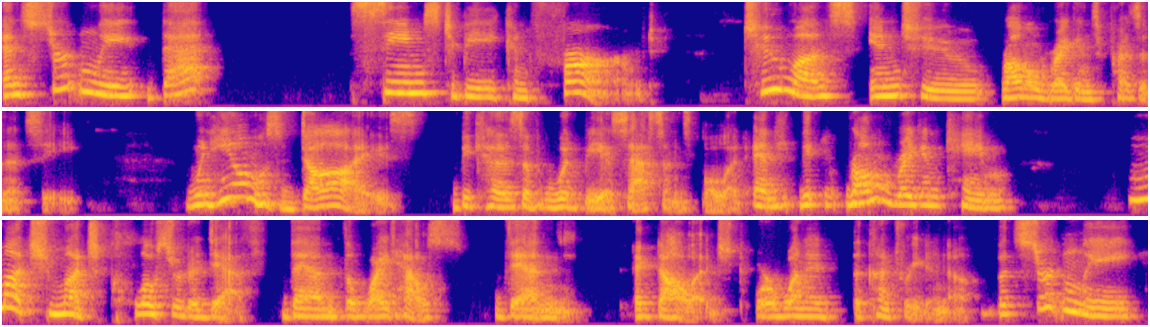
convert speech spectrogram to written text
And certainly that seems to be confirmed two months into Ronald Reagan's presidency when he almost dies because of would-be assassin's bullet. And he, Ronald Reagan came much, much closer to death than the White House then acknowledged or wanted the country to know. But certainly,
